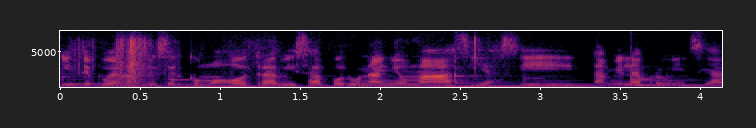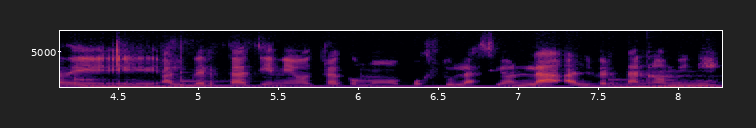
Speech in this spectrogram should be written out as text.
y te pueden ofrecer como otra visa por un año más y así. También la provincia de Alberta tiene otra como postulación, la Alberta Nomini,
